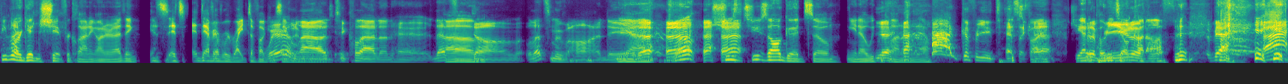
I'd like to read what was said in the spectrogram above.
people I- are getting shit for clowning on her and i think it's it's they have every right to fucking say We're allowed to clown on her. That's Um, dumb. Well, let's move on, dude. yeah well she's she's all good so you know we can clown on her now Good for you, she's fine she had What a ponytail cut off Yeah,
